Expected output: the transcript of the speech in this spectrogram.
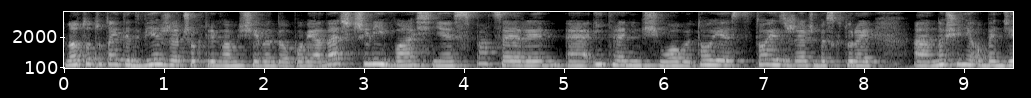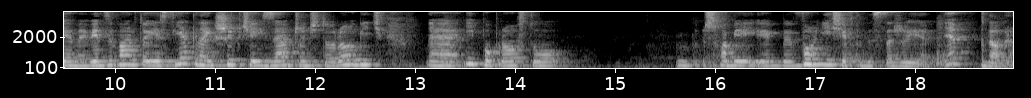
no to tutaj te dwie rzeczy, o których Wam dzisiaj będę opowiadać, czyli właśnie spacery e, i trening siłowy, to jest, to jest rzecz, bez której e, no się nie obędziemy, więc warto jest jak najszybciej zacząć to robić, i po prostu słabiej, jakby wolniej się wtedy starzejemy, nie? Dobra.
